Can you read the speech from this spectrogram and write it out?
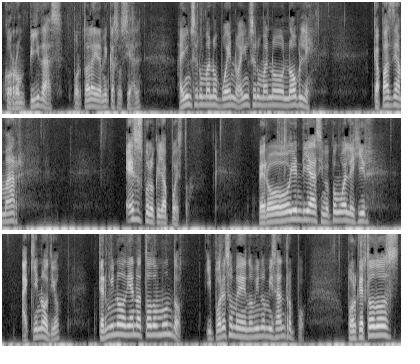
corrompidas por toda la dinámica social, hay un ser humano bueno, hay un ser humano noble, capaz de amar. Eso es por lo que yo apuesto. Pero hoy en día, si me pongo a elegir a quién odio, termino odiando a todo mundo. Y por eso me denomino misántropo. Porque todos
